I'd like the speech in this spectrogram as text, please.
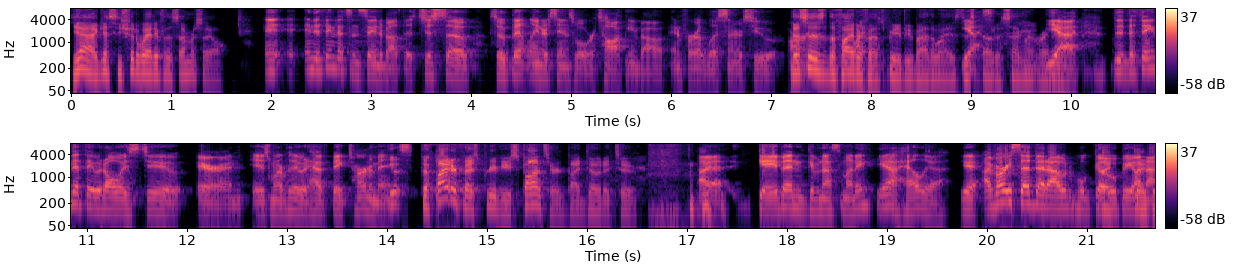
yeah, I guess you should have waited for the summer sale. And, and the thing that's insane about this, just so so Bentley understands what we're talking about, and for our listeners who This aren't is the Fyter Fest preview, by the way. Is this Yes. Dota segment right Yeah, the, the thing that they would always do, Aaron, is whenever they would have big The- tournaments, the Fyter Fest preview sponsored by Dota 2. I, Gaben giving us money. Yeah, hell yeah, yeah. I've already said that I would will go Take- be on take that,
